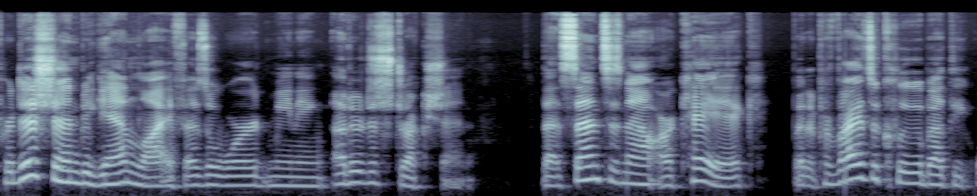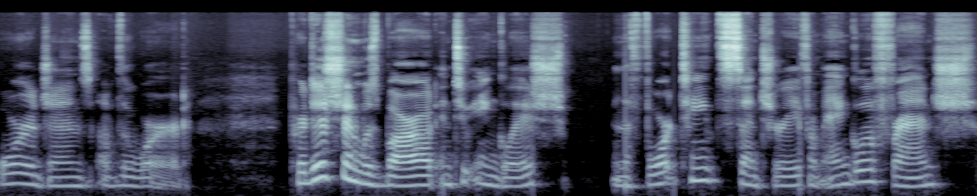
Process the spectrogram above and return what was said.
Perdition began life as a word meaning utter destruction. That sense is now archaic but it provides a clue about the origins of the word. Perdition was borrowed into English in the 14th century from Anglo French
